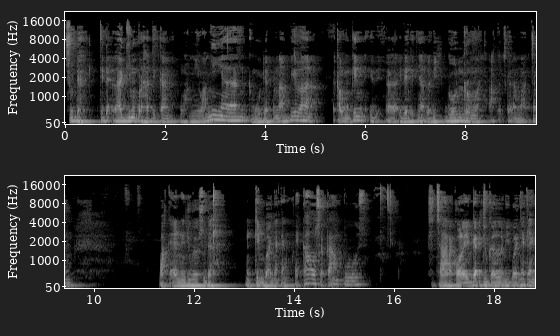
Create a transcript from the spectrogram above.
Sudah tidak lagi memperhatikan wangi-wangian kemudian penampilan kalau mungkin eh, identiknya lebih gondrong lah atau segala macam. Pakaiannya juga sudah mungkin banyak yang pakai kaos ke kampus. Secara kolega juga lebih banyak yang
